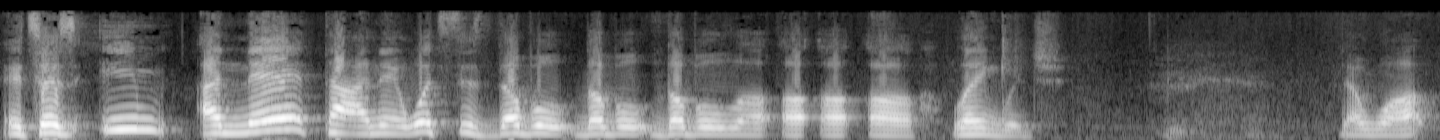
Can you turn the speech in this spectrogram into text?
It says im ane ta'ane. What's this double double double uh, uh, uh, uh, language? That what?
